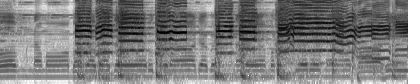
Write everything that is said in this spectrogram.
ओम नमो भगवते रुद्राय विष्णवे मृत्युर्मे पाहि।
